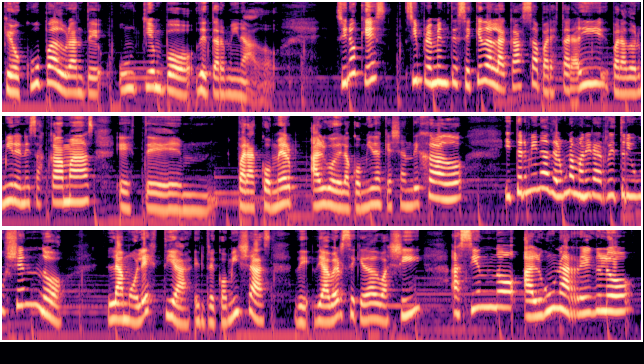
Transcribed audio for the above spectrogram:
que ocupa durante un tiempo determinado, sino que es simplemente se queda en la casa para estar ahí, para dormir en esas camas, este, para comer algo de la comida que hayan dejado y termina de alguna manera retribuyendo la molestia, entre comillas, de, de haberse quedado allí, haciendo algún arreglo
